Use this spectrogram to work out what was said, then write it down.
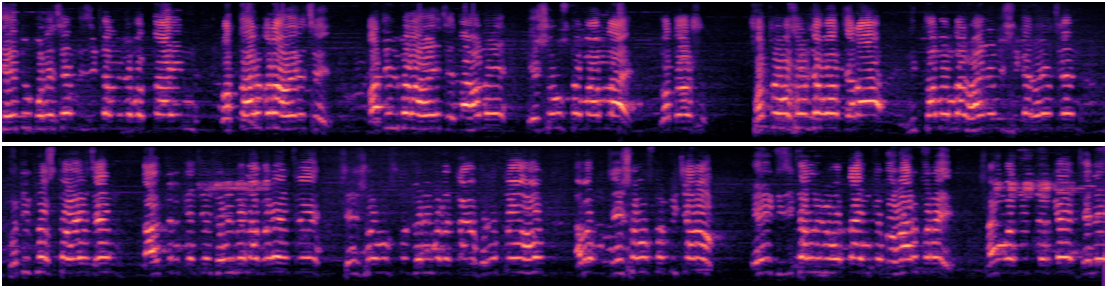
যেহেতু বলেছেন ডিজিটাল নিরাপত্তা আইন প্রত্যাহার করা হয়েছে, বাতিল করা হয়েছে, তাহলে এই সমস্ত মামলায় গত সতেরো বছর যাবৎ যারা মিথ্যা মামলার হয়রানির শিকার হয়েছেন, ক্ষতিগ্রস্ত হয়েছেন, তাদেরকে যে জরিমানা করা হয়েছে, সেই সমস্ত জরিমানার টাকা ফেরত দেওয়া হোক এবং যে সমস্ত বিচারক এই ডিজিটাল আইনকে ব্যবহার করে সাংবাদিকদেরকে জেলে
